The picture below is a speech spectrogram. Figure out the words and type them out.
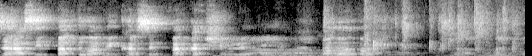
जरा सी बद भी घर से बरकत छीन लेती है। बहुत बहुत शुक्रिया।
